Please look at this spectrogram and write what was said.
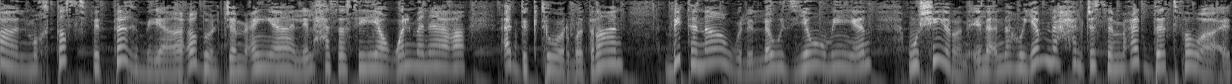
المختص في التغذية عضو الجمعية للحساسية والمناعة الدكتور بدران بتناول اللوز يوميا مشيرا إلى أنه يمنح الجسم عدة فوائد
